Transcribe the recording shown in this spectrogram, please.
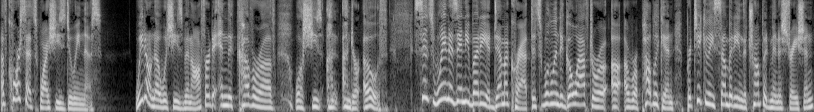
Of course, that's why she's doing this. We don't know what she's been offered. And the cover of, well, she's un- under oath. Since when is anybody a Democrat that's willing to go after a, a Republican, particularly somebody in the Trump administration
